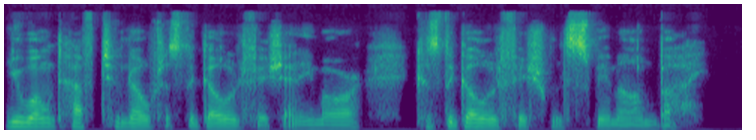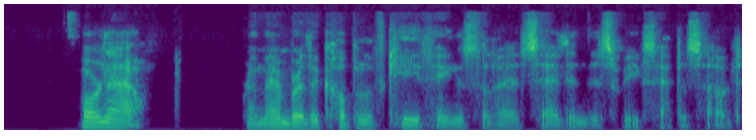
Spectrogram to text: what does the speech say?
you won't have to notice the goldfish anymore because the goldfish will swim on by. For now, remember the couple of key things that I have said in this week's episode.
